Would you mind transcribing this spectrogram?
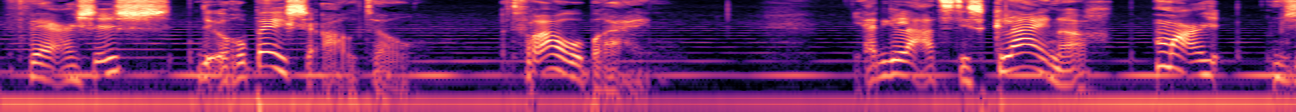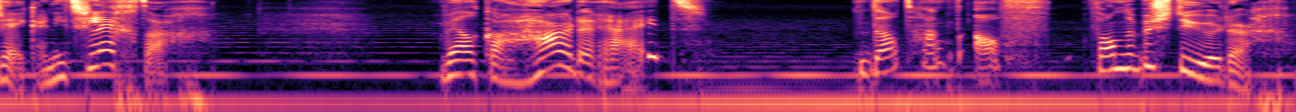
versus de Europese auto, vrouwenbrein. Ja, die laatste is kleiner, maar zeker niet slechter. Welke harder rijdt, dat hangt af van de bestuurder.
